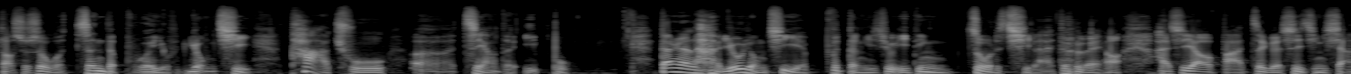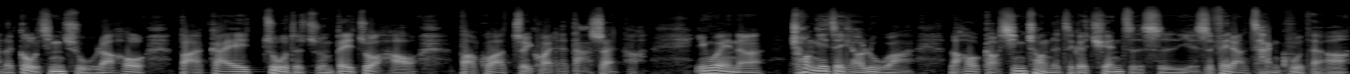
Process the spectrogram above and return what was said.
老实说，我真的不会有勇气踏出呃这样的一步。当然了，有勇气也不等于就一定做得起来，对不对啊？还是要把这个事情想得够清楚，然后把该做的准备做好，包括最坏的打算啊。因为呢，创业这条路啊，然后搞新创的这个圈子是也是非常残酷的啊。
